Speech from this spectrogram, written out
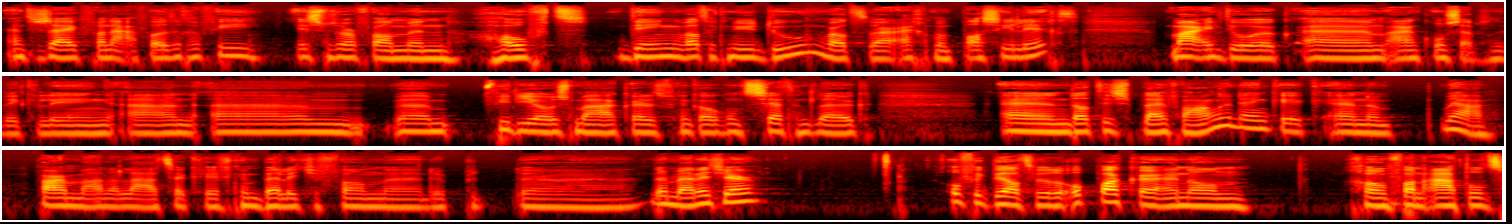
En toen zei ik van, nou, fotografie is een soort van mijn hoofdding wat ik nu doe. Wat, waar echt mijn passie ligt. Maar ik doe ook ehm, aan conceptontwikkeling, aan ehm, ehm, video's maken. Dat vind ik ook ontzettend leuk. En dat is blijven hangen, denk ik. En een ja, paar maanden later kreeg ik een belletje van eh, de, de, de manager. Of ik dat wilde oppakken en dan gewoon van A tot Z.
